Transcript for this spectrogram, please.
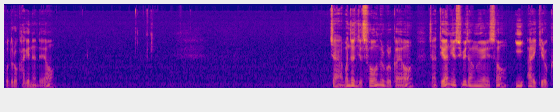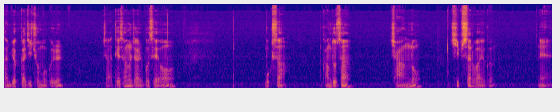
보도록 하겠는데요. 자, 먼저 이제 서원을 볼까요? 자, 대한예수교 장로에서 이 아래 기록한 몇 가지 조목을 자, 대상을 잘 보세요. 목사, 강도사, 장로, 집사로 하여금 네.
